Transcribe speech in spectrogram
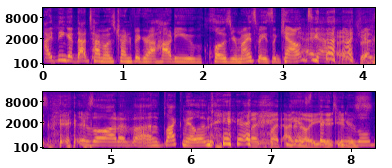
I think at that time I was trying to figure out how do you close your MySpace account. Yeah, exactly. There's a lot of uh, blackmail in there. but but I don't know. It, 13 it years is old.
